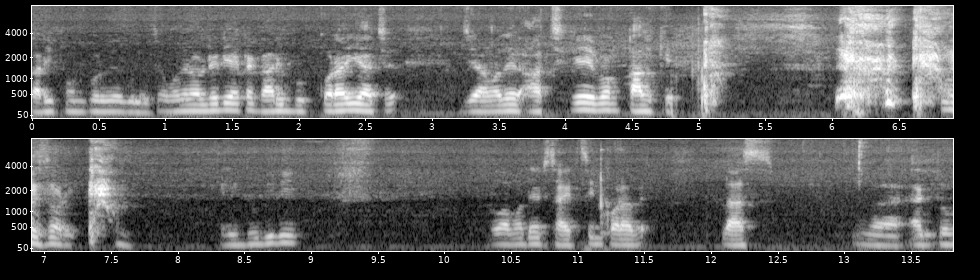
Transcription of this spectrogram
গাড়ি। ফোন করবে বলেছে। আমাদের অলরেডি একটা গাড়ি বুক করাই আছে যে আমাদের আজকে এবং কালকে। সরি এই দুদিনই ও আমাদের সাইট সিন করাবে প্লাস একদম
